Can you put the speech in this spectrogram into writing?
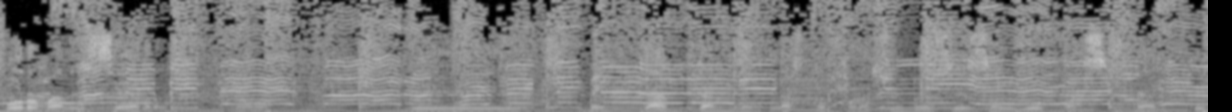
forma de ser, eh, me encantan las perforaciones, es algo fascinante.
